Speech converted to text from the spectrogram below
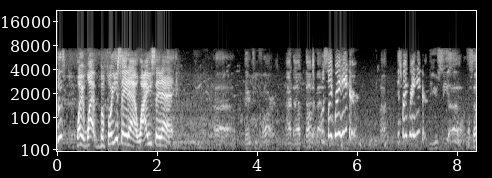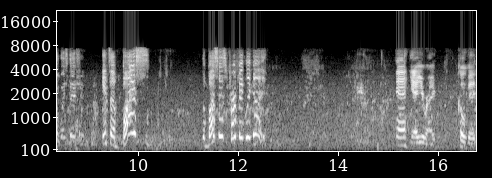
Wait, why? Before you say that, why you say that? They're too far. I, I thought about It's it. It's like right here. Huh? It's right right here. Do you see a subway station? It's a bus. The bus is perfectly good. Yeah, yeah, you're right. COVID.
